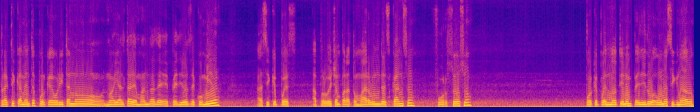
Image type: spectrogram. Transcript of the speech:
prácticamente porque ahorita no, no hay alta demanda de pedidos de comida. Así que pues aprovechan para tomar un descanso forzoso porque pues no tienen pedido aún asignado.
